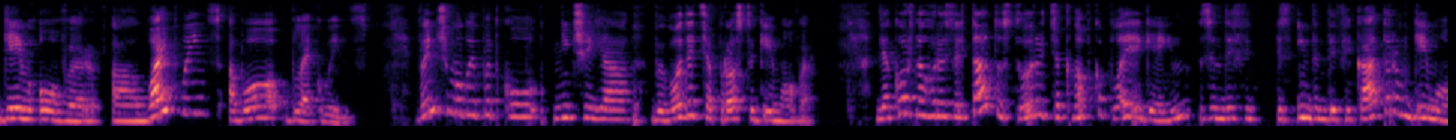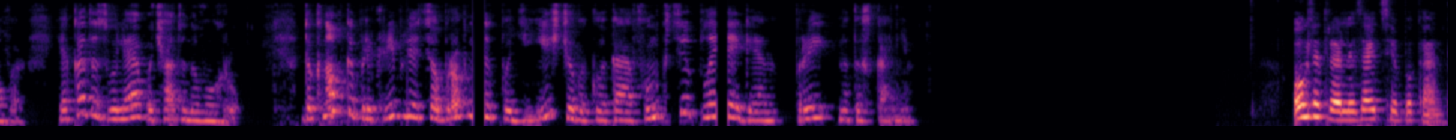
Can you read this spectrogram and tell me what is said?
Game over а, White Wins або Black Wins. В іншому випадку нічия виводиться просто Game over. Для кожного результату створюється кнопка Play Again з ідентифікатором Game Over, яка дозволяє почати нову гру. До кнопки прикріплюється обробник події, що викликає функцію Play Again при натисканні. Огляд реалізації бекенд,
